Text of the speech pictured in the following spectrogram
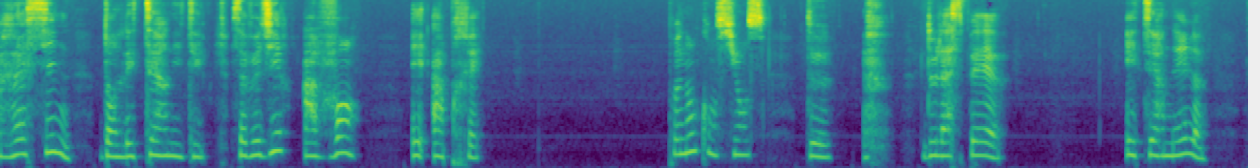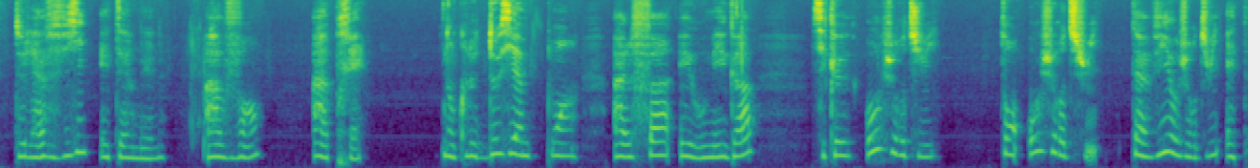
racine dans l'éternité. Ça veut dire avant et après. Prenons conscience de, de l'aspect éternel de la vie éternelle, avant, après. Donc le deuxième point, alpha et oméga, c'est que aujourd'hui, ton aujourd'hui ta vie aujourd'hui est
